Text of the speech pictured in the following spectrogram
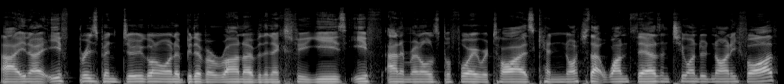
uh, you know, if Brisbane do go on a bit of a run over the next few years, if Adam Reynolds, before he retires, can notch that 1,295.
